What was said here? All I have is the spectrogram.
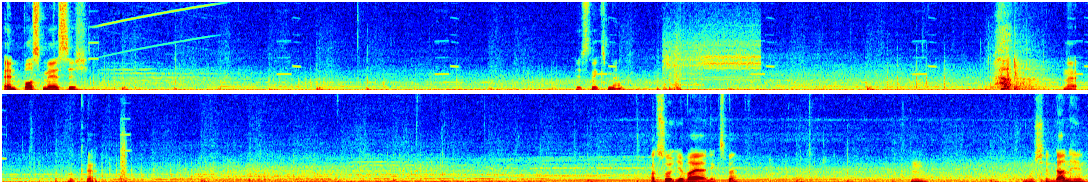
Endboss-mäßig. Hier ist nichts mehr? Ne. Okay. Achso, hier war ja nichts mehr. Hm. Muss ich denn dann hin?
